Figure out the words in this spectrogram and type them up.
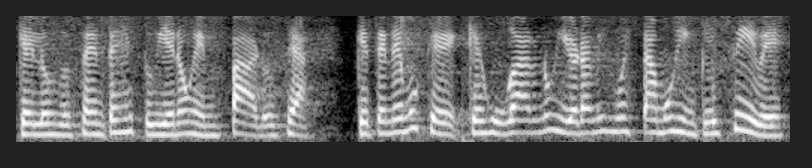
que los docentes estuvieron en paro. O sea, que tenemos que, jugarnos y ahora mismo estamos inclusive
